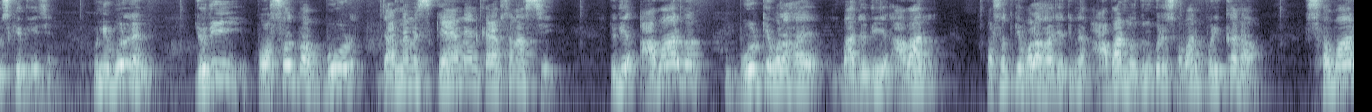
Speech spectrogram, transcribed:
উস্কে দিয়েছেন। উনি বললেন, যদি পর্ষদ বা বোর্ড যার নামে স্ক্যাম অ্যান্ড কারাপশান আসছে, যদি আবার বা বোর্ডকে বলা হয় বা যদি আবার পর্ষদকে বলা হয় যে তুমি আবার নতুন করে সবার পরীক্ষা নাও, সবার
